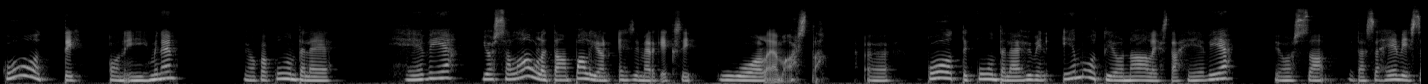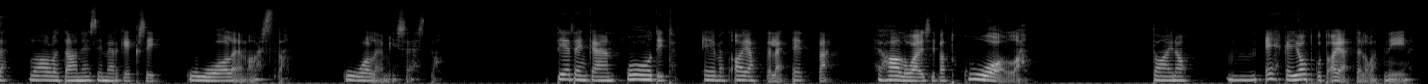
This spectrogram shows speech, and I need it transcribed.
kootti on ihminen, joka kuuntelee heviä, jossa lauletaan paljon esimerkiksi kuolemasta. Ö, Kootti kuuntelee hyvin emotionaalista heviä, jossa tässä hevissä lauletaan esimerkiksi kuolemasta, kuolemisesta. Tietenkään kootit eivät ajattele, että he haluaisivat kuolla. Tai no, mm, ehkä jotkut ajattelevat niin.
